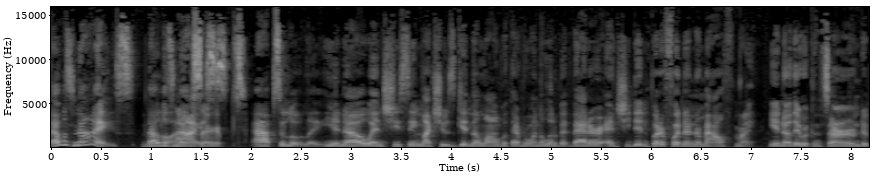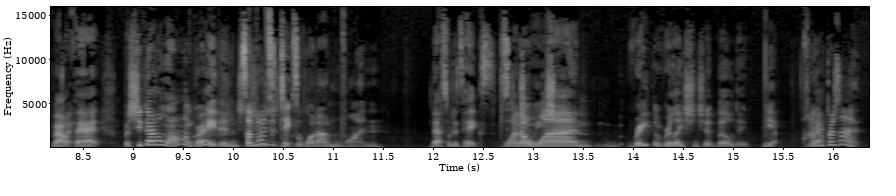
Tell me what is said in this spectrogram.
That was nice. That was nice. excerpt. Absolutely. You know, and she seemed like she was getting along with everyone a little bit better and she didn't put her foot in her mouth. Right. You know, they were concerned about Right. that, but she got along great. And Sometimes she- it takes a one on one. that's what it takes. One on one relationship building. Yeah, hundred percent.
